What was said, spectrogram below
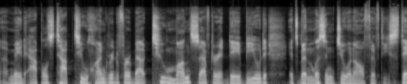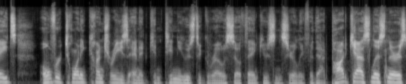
uh, made Apple's top 200 for about two months after it debuted. It's been listened to in all 50 states over 20 countries, and it continues to grow. So thank you sincerely for that. Podcast listeners,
